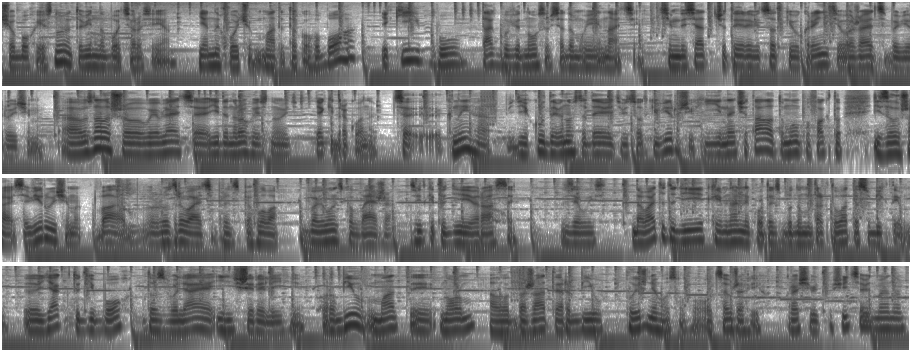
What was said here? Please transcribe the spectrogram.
якщо Бог існує, то він на боці росіян. Я не хочу мати такого Бога, який був так би відносився до моєї нації. 74% українців вважають себе віруючими. А ви знали, що виявляється, єдинороги існують, як і дракони. Це е, книга, яку 99% віруючих її не читала, тому по факту і залишаються віруючими. Ва- Розривається, в принципі, голова. Вавилонська вежа. Звідки тоді раси? Взялись. Давайте тоді кримінальний кодекс будемо трактувати суб'єктивно. Е, Як тоді Бог дозволяє інші релігії? Рабів мати норм, але от бажати рабів ближнього свого оце вже гріх. Краще відпущіться від мене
